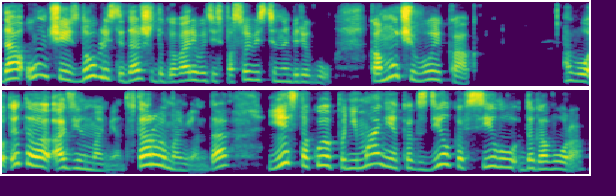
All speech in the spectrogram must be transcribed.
Да, ум, честь, доблесть, и дальше договаривайтесь по совести на берегу, кому, чего и как. Вот, это один момент. Второй момент, да, есть такое понимание, как сделка в силу договора.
